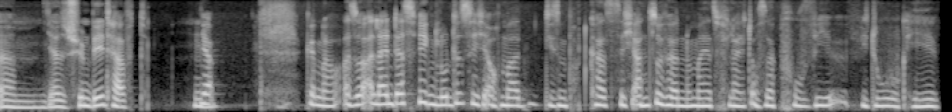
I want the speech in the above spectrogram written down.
ähm, ja, schön bildhaft. Hm. Ja. Genau, also allein deswegen lohnt es sich auch mal, diesen Podcast sich anzuhören, wenn man jetzt vielleicht auch sagt, puh, wie, wie du, okay,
